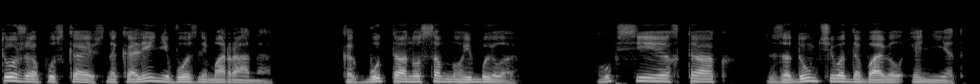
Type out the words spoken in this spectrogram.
тоже опускаюсь на колени возле Марана. Как будто оно со мной было. «У всех так», — задумчиво добавил Энет.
